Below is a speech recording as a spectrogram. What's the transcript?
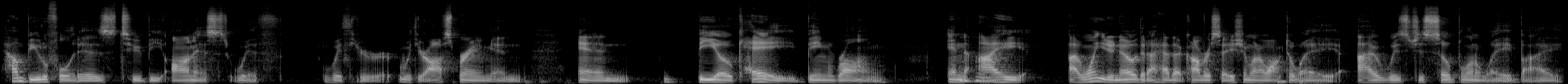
how beautiful it is to be honest with with your with your offspring and and be okay being wrong. And I I want you to know that I had that conversation when I walked away. I was just so blown away by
